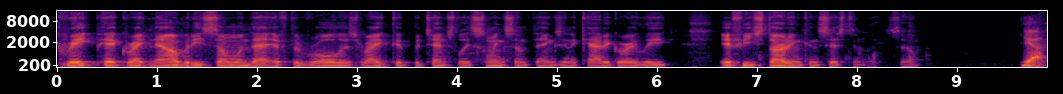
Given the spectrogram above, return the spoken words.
great pick right now, but he's someone that, if the role is right, could potentially swing some things in a category league if he's starting consistently. So yeah,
